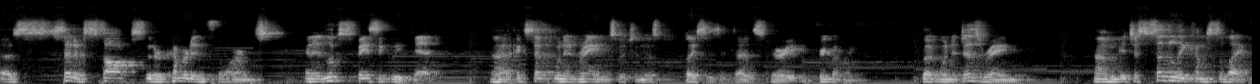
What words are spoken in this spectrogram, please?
a, a set of stalks that are covered in thorns, and it looks basically dead, uh, except when it rains, which in those places it does very frequently. But when it does rain, um, it just suddenly comes to life,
